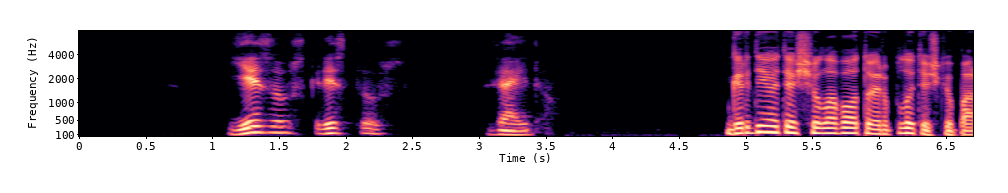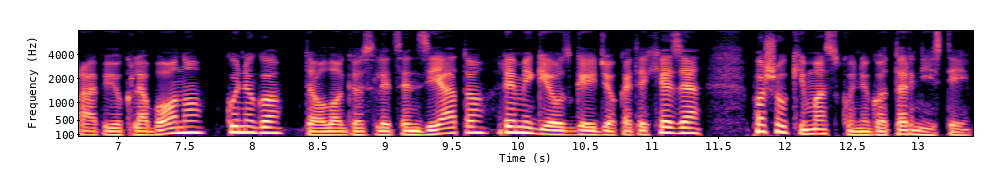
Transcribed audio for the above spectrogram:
Jėzaus Kristaus veido. Girdėjote Šilavoto ir Plutiškių parapijų klebono, kunigo, teologijos licencijato, Remigijaus Gaidžio katechezę, pašaukimas kunigo tarnystėj.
